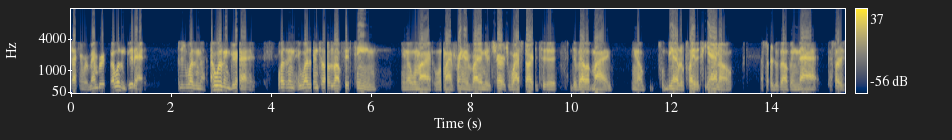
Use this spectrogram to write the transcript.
Since I can remember, I wasn't good at it. I just wasn't. I wasn't good at it. it wasn't It wasn't until I was about 15, you know, when my when my friend had invited me to church, where I started to develop my, you know, being able to play the piano, I started developing that. I started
